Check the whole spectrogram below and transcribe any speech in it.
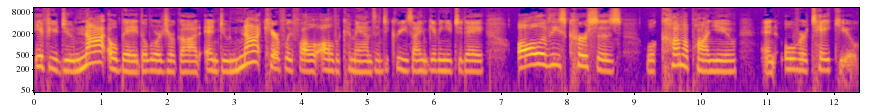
if you do not obey the Lord your God and do not carefully follow all the commands and decrees I am giving you today, all of these curses will come upon you and overtake you.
